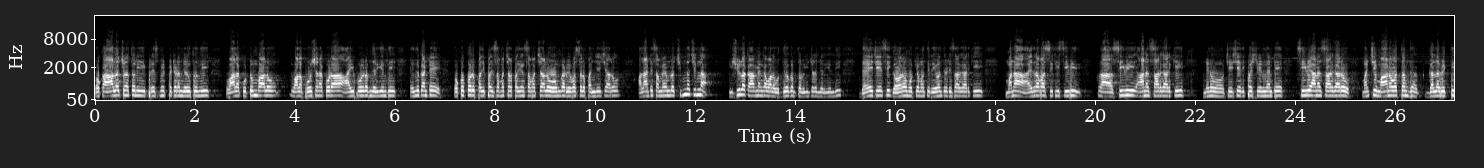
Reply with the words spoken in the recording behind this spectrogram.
ఒక ఆలోచనతోని ఈ ప్రెస్ మీట్ పెట్టడం జరుగుతుంది. వాళ్ళ కుటుంబాలు వాళ్ళ పోషణ కూడా ఆగిపోవడం జరిగింది. ఎందుకంటే ఒక్కొక్కరు పది పది సంవత్సరాలు పదిహేను సంవత్సరాలు హోంగార్డ్ వ్యవస్థలో పనిచేశారు. అలాంటి సమయంలో చిన్న చిన్న ఇష్యూల కారణంగా వాళ్ళ ఉద్యోగం తొలగించడం జరిగింది. దయచేసి గౌరవ ముఖ్యమంత్రి రేవంత్ రెడ్డి సార్ గారికి మన Hyderabad city CV CV Anand sir గారికి నేను చేసే రిక్వెస్ట్ ఏంటంటే సివి ఆనంద్ సార్ గారు మంచి మానవత్వం గల వ్యక్తి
